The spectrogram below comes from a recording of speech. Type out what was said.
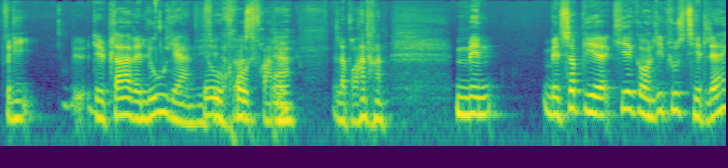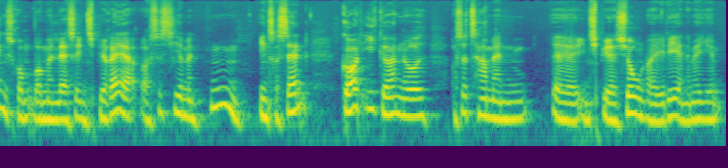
Fordi det plejer at være lugejern, vi finder først frem, ja. eller brænderen. Men, men så bliver kirkegården lige pludselig til et læringsrum, hvor man lader sig inspirere, og så siger man, hmm, interessant, godt I gør noget, og så tager man øh, inspiration og idéerne med hjem.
